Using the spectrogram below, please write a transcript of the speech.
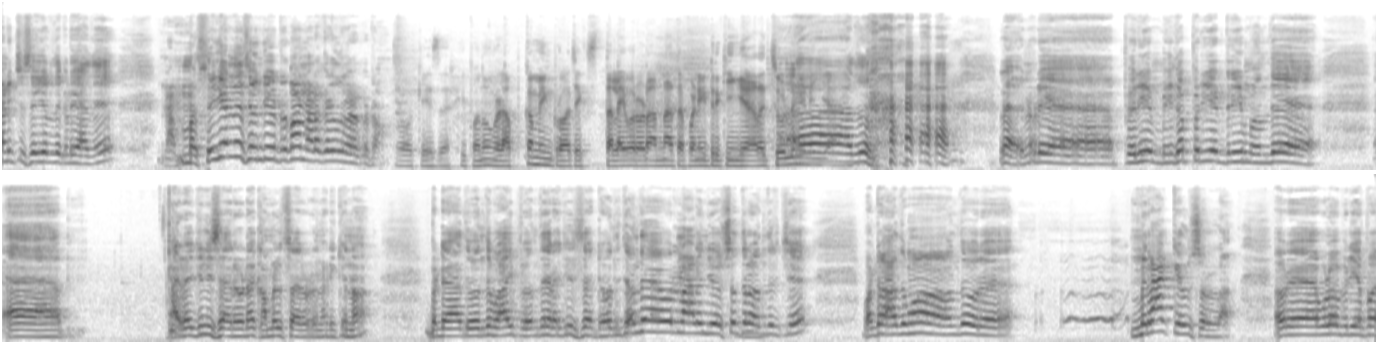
நினச்சி செய்கிறது கிடையாது. நம்ம செய்கிறத செஞ்சுக்கிட்டு இருக்கோம் நடக்கிறது நடக்கட்டும். ஓகே சார் இப்போ வந்து உங்களோட அப்கமிங் ப்ராஜெக்ட்ஸ் தலைவரோட அண்ணாத்த பண்ணிட்டு இருக்கீங்க. அதை சொல்லுங்க அது இல்லை என்னுடைய பெரிய மிகப்பெரிய ட்ரீம் வந்து ரஜினி சாரோட கமல் சாரோட நடிக்கணும். பட் அது வந்து வாய்ப்பு வந்து ரஜினி சார்ட்ட வந்துச்சு. வந்து ஒரு நாலஞ்சு வருஷத்தில் வந்துருச்சு. பட் அதுவும் வந்து ஒரு மிராக்கிள் சொல்லலாம். ஒரு இவ்வளோ பெரிய இப்போ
